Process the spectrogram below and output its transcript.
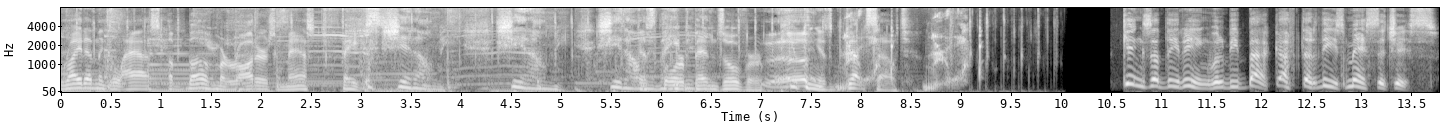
right on the glass above Marauder's masked face. Shit on me. Shit on me. Shit on As me, Thor baby. bends over, puking his guts out. Kings of the Ring will be back after these messages.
